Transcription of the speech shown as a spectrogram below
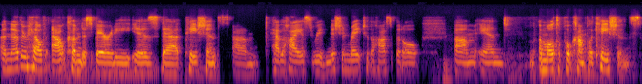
Another health outcome disparity is that patients um, have the highest readmission rate to the hospital um, and uh, multiple complications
